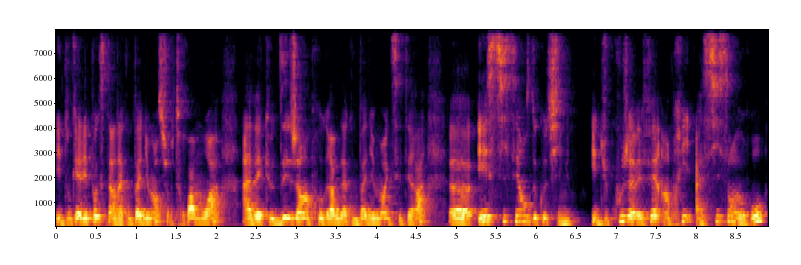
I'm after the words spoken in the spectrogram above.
Et donc à l'époque, c'était un accompagnement sur trois mois avec déjà un programme d'accompagnement, etc. Euh, et six séances de coaching. Et du coup, j'avais fait un prix à 600 euros,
